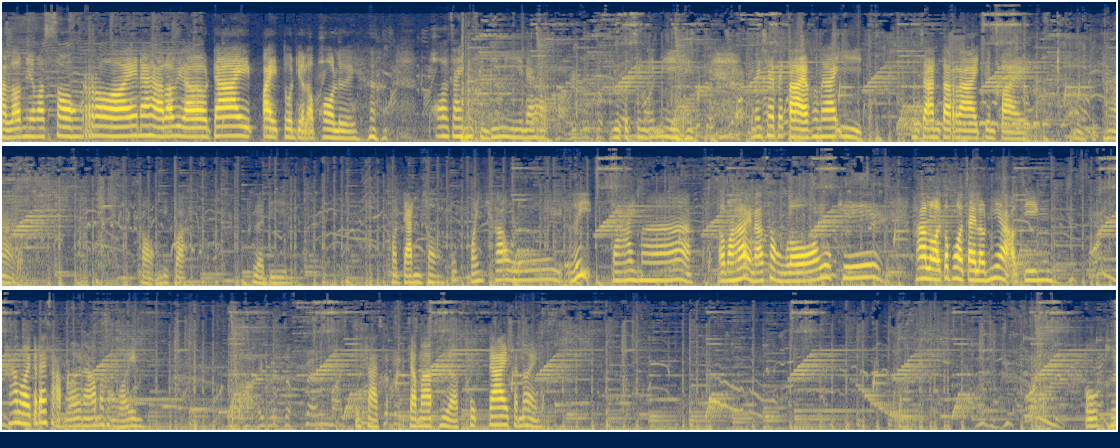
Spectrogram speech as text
คะรอบนี้มาสองร้อยนะคะรอบที่แล้วเราได้ไปตัวเดียวเราพอเลย พอใจในสิ่งที่มีนะคะอยู่กับสิ่งที่มี ไม่ใช่ไปตายข้างหน้าอีกมันจะอันตรายเกินไปหนึ่งจุดห้าสองดีกว่าเผื่อดีพอดันสองปุ๊บไม่เข้าเลย เฮ้ยได้มา เรามาให้นะสองร้อยโอเคห้าร้อยก็พอใจแล้วเนี่ย เอาจริงห้าร้อยก็ได้สามร้อยนะ มาสองร้อยเองอุตส่าห์จะมาเผื่อฟุกได้ซะหน่อย เค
